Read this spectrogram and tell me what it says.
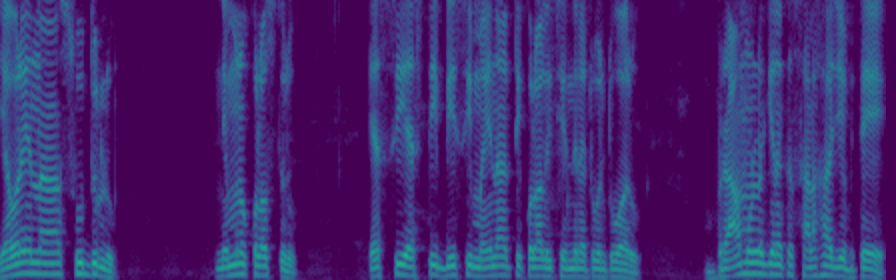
ఎవరైనా శూద్రులు నిమ్న కులస్తులు ఎస్సీ ఎస్టీ బీసీ మైనారిటీ కులాలకు చెందినటువంటి వారు బ్రాహ్మణుల గినక సలహా చెబితే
